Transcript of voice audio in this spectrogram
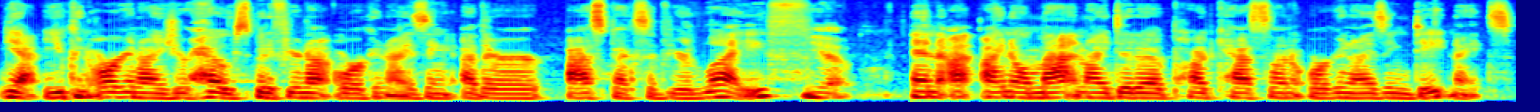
Yeah, you can organize your house, but if you're not organizing other aspects of your life, Yeah. and I, I know Matt and I did a podcast on organizing date nights,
